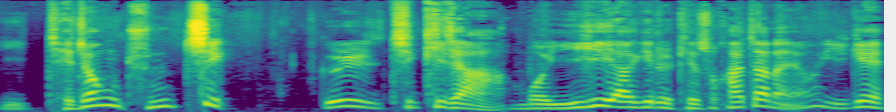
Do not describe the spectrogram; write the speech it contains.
이 재정 준칙을 지키자, 뭐, 이 이야기를 계속 하잖아요. 이게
